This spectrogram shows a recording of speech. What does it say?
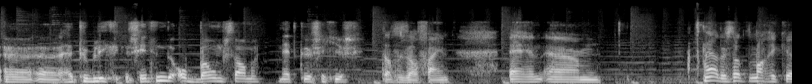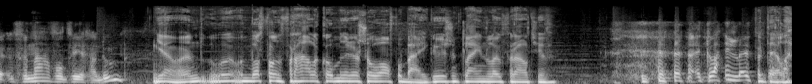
uh, het publiek zittende op boomstammen met kussentjes. Dat is wel fijn. En um, ja, dus dat mag ik vanavond weer gaan doen. Ja, en wat voor verhalen komen er zo al voorbij? Kun je eens een klein leuk verhaaltje een klein leuk vertellen.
